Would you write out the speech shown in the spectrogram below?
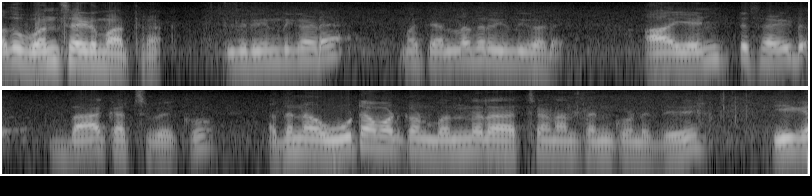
ಅದು ಒಂದು ಸೈಡ್ ಮಾತ್ರ. ಇದ್ರ ಹಿಂದ್ಗಡೆ ಮತ್ತು ಎಲ್ಲದರ ಹಿಂದ್ಗಡೆ. ಆ ಎಂಟು ಸೈಡ್ ಬ್ಯಾಕ್ ಹಚ್ಚಬೇಕು ಅದನ್ನು ಊಟ ಮಾಡ್ಕೊಂಡು ಬಂದಮೇಲೆ ಹಚ್ಚೋಣ ಅಂತ ಅಂದ್ಕೊಂಡಿದ್ದೀವಿ ಈಗ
